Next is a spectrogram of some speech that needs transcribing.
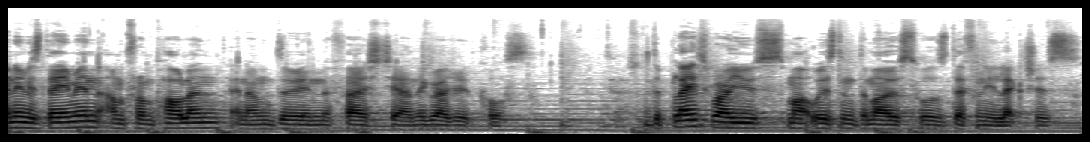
name is Damian, I'm from Poland and I'm doing the first year undergraduate course. The place where I used Smart Wisdom the most was definitely lectures.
